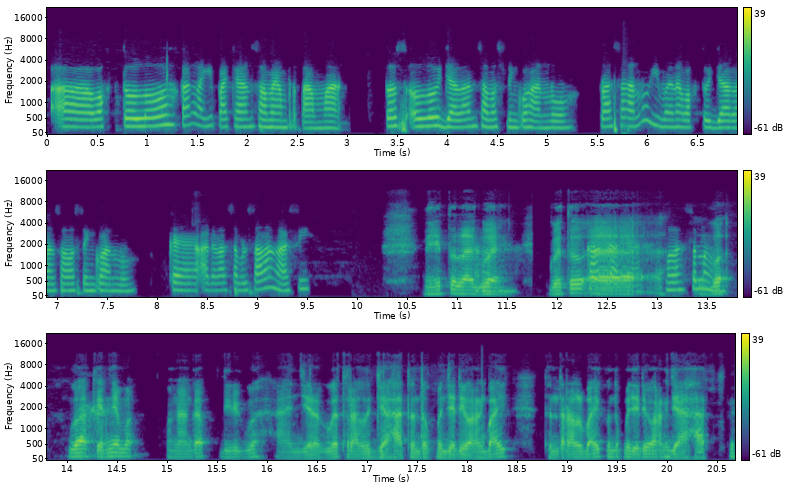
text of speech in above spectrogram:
eh, waktu lu kan lagi pacaran sama yang pertama, terus lu jalan sama selingkuhan lu. Perasaan lu gimana waktu jalan sama selingkuhan lu? Kayak ada rasa bersalah nggak sih? nah itulah gue Ah, gue tuh Kan nggak ya? eh, Malah seneng. gue gue akhirnya me- menganggap diri gue anjir gue terlalu jahat untuk menjadi orang baik dan terlalu baik untuk menjadi orang jahat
